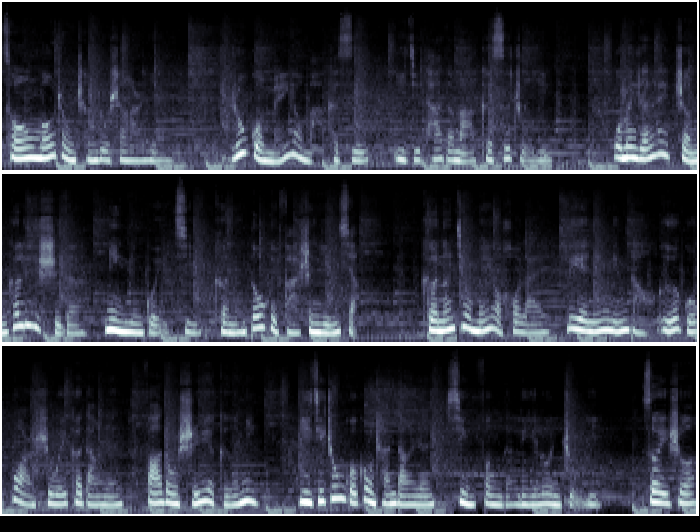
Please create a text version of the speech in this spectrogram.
从某种程度上而言，如果没有马克思以及他的马克思主义，我们人类整个历史的命运轨迹可能都会发生影响，可能就没有后来列宁领导俄国布尔什维克党人发动十月革命，以及中国共产党人信奉的理论主义。所以说，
